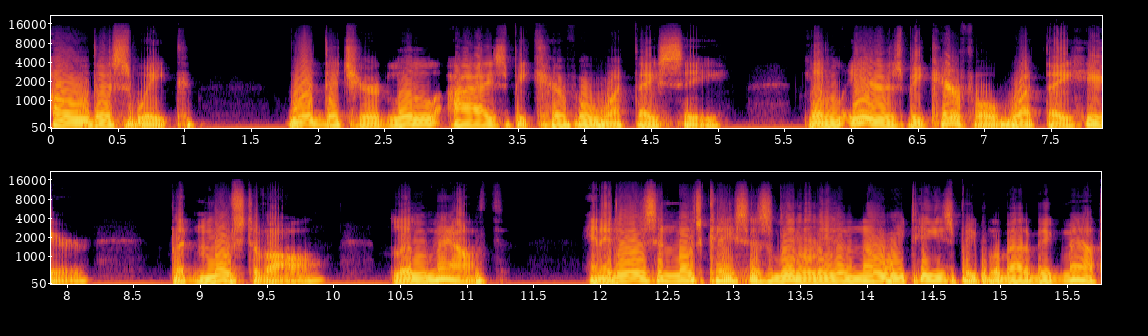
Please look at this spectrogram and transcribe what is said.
Oh, this week, would that your little eyes be careful what they see, little ears be careful what they hear but most of all, little mouth. And it is in most cases little, even though we tease people about a big mouth.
